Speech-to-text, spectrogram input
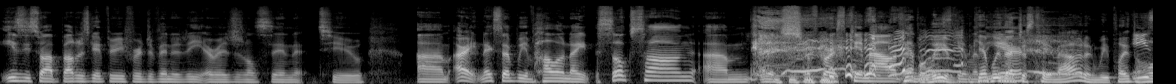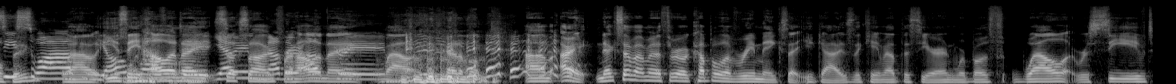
easy swap. Baldur's Gate three for Divinity Original Sin two. Um, all right, next up we have Hollow Knight Silksong, um, which of course came out. I can't believe, I can't believe year. that just came out and we played the whole thing. Easy thing. swap. Wow, we all easy Hollow. Knight Yet Silksong for Hollow. Knight. Wow, incredible. um, all right, next up I'm going to throw a couple of remakes at you guys that came out this year and were both well received.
